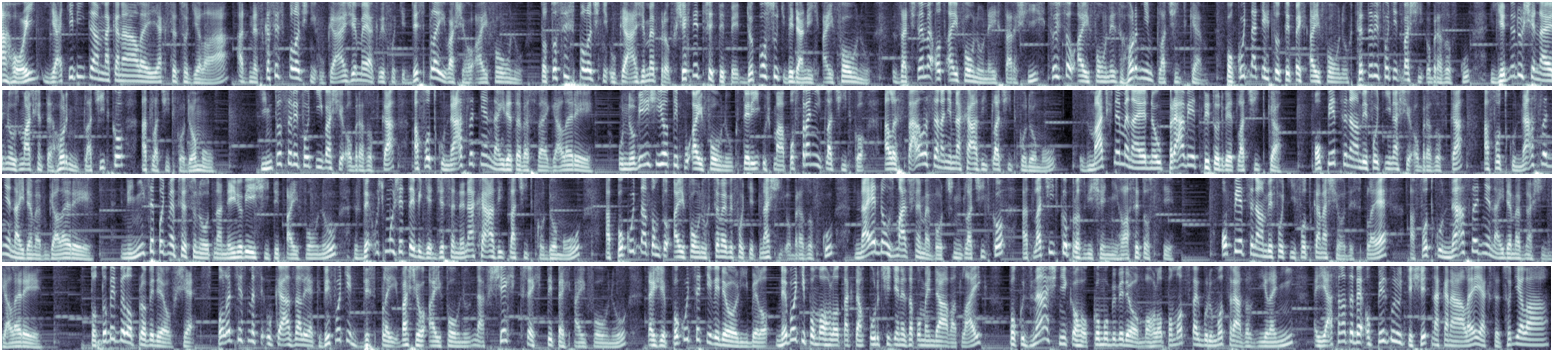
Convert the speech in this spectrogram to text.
Ahoj, já tě vítám na kanále Jak se co dělá a dneska si společně ukážeme, jak vyfotit displej vašeho iPhoneu. Toto si společně ukážeme pro všechny tři typy doposud vydaných iPhoneů. Začneme od iPhoneů nejstarších, což jsou iPhony s horním tlačítkem. Pokud na těchto typech iPhoneu chcete vyfotit vaší obrazovku, jednoduše najednou zmáčknete horní tlačítko a tlačítko domů. Tímto se vyfotí vaše obrazovka a fotku následně najdete ve své galerii. U novějšího typu iPhoneu, který už má postranní tlačítko, ale stále se na něm nachází tlačítko domů, zmáčkneme najednou právě tyto dvě tlačítka. Opět se nám vyfotí naše obrazovka a fotku následně najdeme v galerii. Nyní se pojďme přesunout na nejnovější typ iPhoneu, zde už můžete vidět, že se nenachází tlačítko domů a pokud na tomto iPhoneu chceme vyfotit naší obrazovku, najednou zmáčkneme boční tlačítko a tlačítko pro zvýšení hlasitosti. Opět se nám vyfotí fotka našeho displeje a fotku následně najdeme v naší galerii. Toto by bylo pro video vše, společně jsme si ukázali, jak vyfotit displej vašeho iPhoneu na všech třech typech iPhoneu, takže pokud se ti video líbilo nebo ti pomohlo, tak tam určitě nezapomeň dávat like, pokud znáš někoho, komu by video mohlo pomoct, tak budu moc rád za sdílení já se na tebe opět budu těšit na kanále, jak se co dělá.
